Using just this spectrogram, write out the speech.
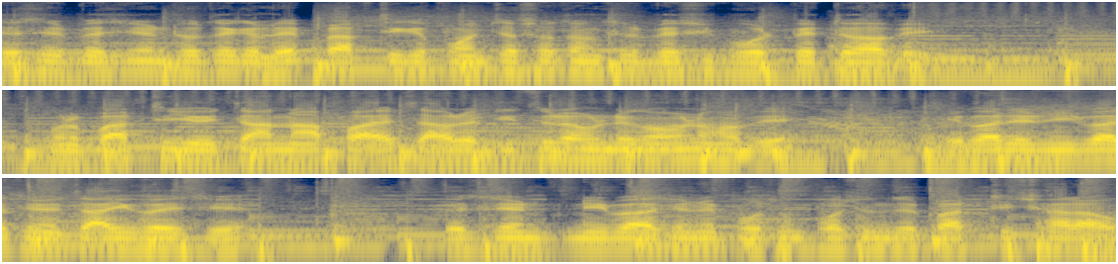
দেশের প্রেসিডেন্ট হতে গেলে প্রার্থীকে পঞ্চাশ শতাংশের বেশি ভোট পেতে হবে। কোনো প্রার্থী যদি তা না পায়, তাহলে দ্বিতীয় রাউন্ডে গণনা হবে। এবারের নির্বাচনে তাই হয়েছে। প্রেসিডেন্ট নির্বাচনে প্রথম পছন্দের প্রার্থী ছাড়াও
